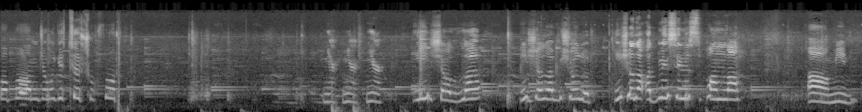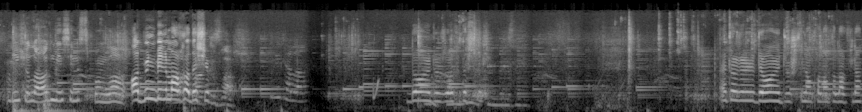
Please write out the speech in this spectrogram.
Baba amcamı getir çok zor. Nya nya nya. İnşallah. İnşallah bir şey olur. İnşallah admin seni spamlar. Amin. İnşallah admin seni spamlar. Admin benim arkadaşım. Kızlar. Ediyoruz arkadaşlar. Evet arkadaşlar devam ediyoruz filan falan falan filan.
